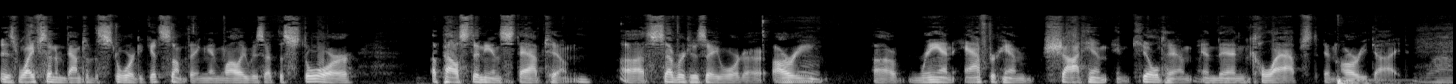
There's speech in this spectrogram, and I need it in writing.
his wife sent him down to the store to get something, and while he was at the store, a Palestinian stabbed him, uh, severed his aorta. Ari mm. uh, ran after him, shot him, and killed him, and then collapsed, and Ari died. Wow.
